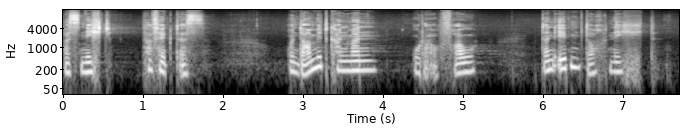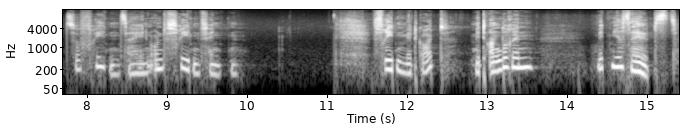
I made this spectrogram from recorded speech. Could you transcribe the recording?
was nicht perfekt ist. Und damit kann man oder auch Frau dann eben doch nicht zufrieden sein und Frieden finden. Frieden mit Gott, mit anderen, mit mir selbst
